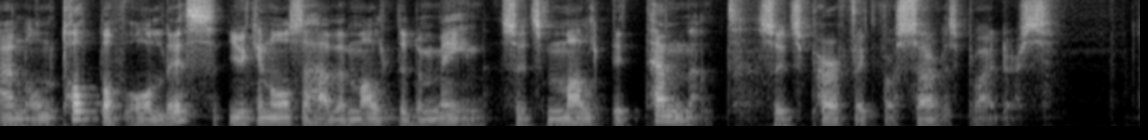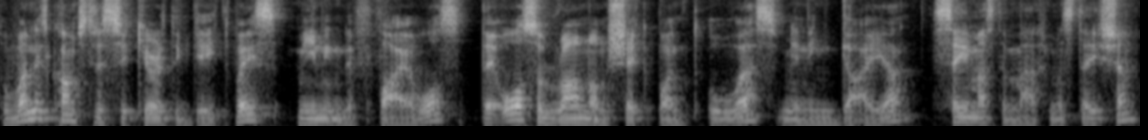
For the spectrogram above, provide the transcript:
And on top of all this, you can also have a multi-domain. So it's multi-tenant. So it's perfect for service providers. So when it comes to the security gateways, meaning the firewalls, they also run on Checkpoint OS, meaning Gaia, same as the management station.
